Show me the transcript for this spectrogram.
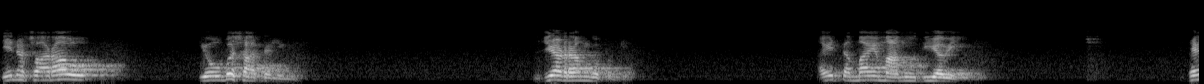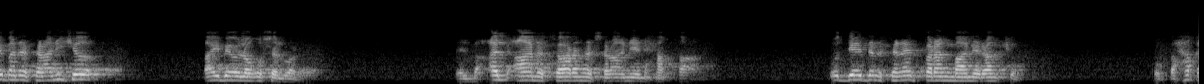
دین سواراو یو بساتلی زیړ رنگ پکې ای تمای معمودیه وی زه بنصرانی شو پای به ولا غسل ور الان صار نصرانی حقا او دې د نصرانیت پرنګ باندې رنگ شو او په حق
